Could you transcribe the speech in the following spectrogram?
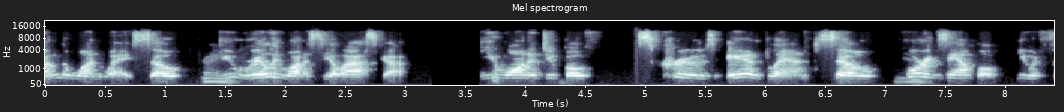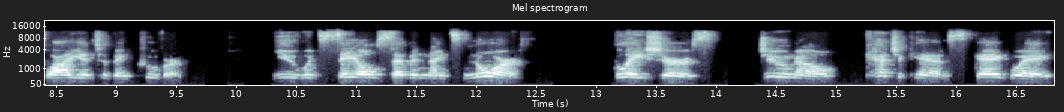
on the one way. So right. if you really want to see Alaska, you want to do both cruise and land. So, yeah. for example, you would fly into Vancouver. You would sail seven nights north, glaciers, Juneau, Ketchikan, Skagway,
